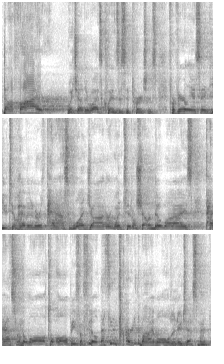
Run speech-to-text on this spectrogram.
the fire, which otherwise cleanses and purges. For verily I say unto you, till heaven and earth pass, one jot or one tittle shall in no wise pass from the law till all be fulfilled. That's the entirety of the Bible, Old and New Testament.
